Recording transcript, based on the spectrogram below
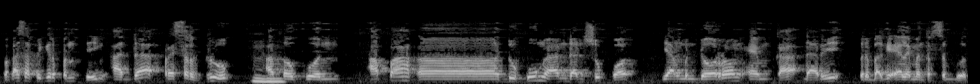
maka saya pikir penting ada pressure group Mhm. ataupun apa eh, dukungan dan support yang mendorong MK dari berbagai elemen tersebut.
